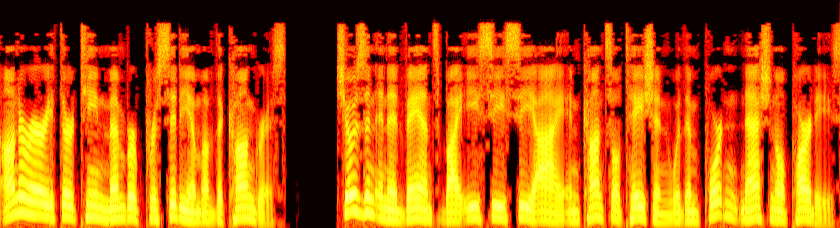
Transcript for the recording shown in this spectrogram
honorary 13-member presidium of the Congress, chosen in advance by ECCI in consultation with important national parties,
